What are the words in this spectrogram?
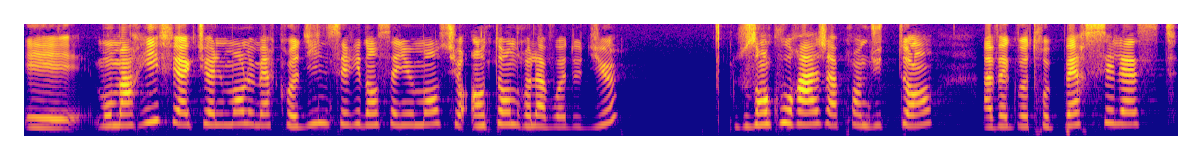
Et mon mari fait actuellement le mercredi une série d'enseignements sur entendre la voix de Dieu. Je vous encourage à prendre du temps avec votre Père céleste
